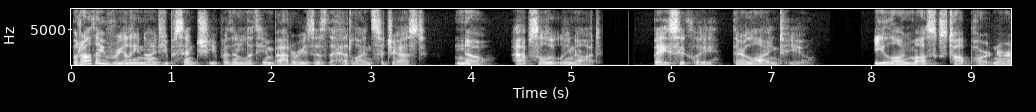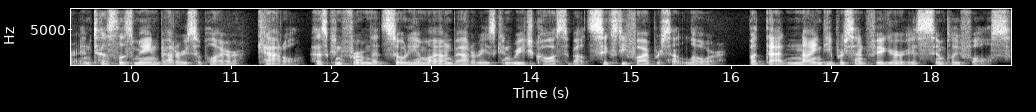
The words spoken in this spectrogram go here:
But are they really 90% cheaper than lithium batteries as the headlines suggest? No, absolutely not. Basically, they're lying to you. Elon Musk's top partner and Tesla's main battery supplier, CATL, has confirmed that sodium ion batteries can reach costs about 65% lower. But that 90% figure is simply false.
